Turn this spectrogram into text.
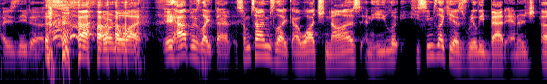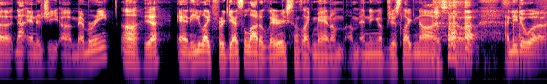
I just need to. I don't know why it happens like that. Sometimes like I watch Nas and he look he seems like he has really bad energy, uh, not energy, uh, memory. Uh, yeah. and he like forgets a lot of lyrics. I was like, man, I'm I'm ending up just like Nas. So I need to. Uh,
